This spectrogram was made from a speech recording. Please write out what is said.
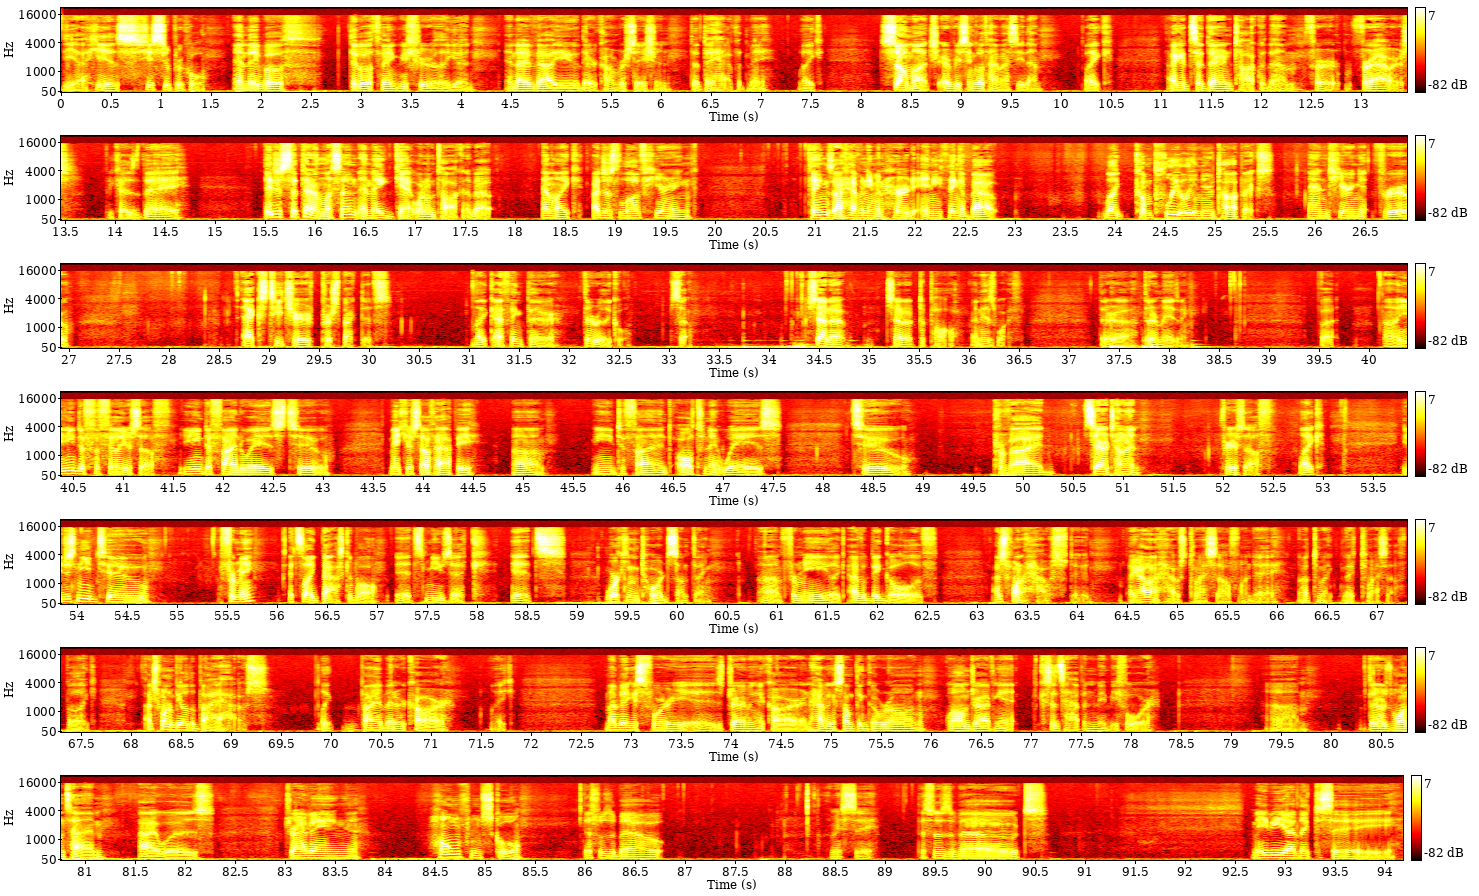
yeah he is he's super cool and they both they both make me feel really good and i value their conversation that they have with me like so much every single time i see them like i could sit there and talk with them for for hours because they they just sit there and listen and they get what i'm talking about and like i just love hearing things I haven't even heard anything about, like completely new topics, and hearing it through ex teacher perspectives. Like I think they're they're really cool. So shout out shout out to Paul and his wife. They're uh, they're amazing. But uh, you need to fulfill yourself. You need to find ways to make yourself happy. Um, you need to find alternate ways to provide serotonin for yourself. Like, you just need to, for me, it's like basketball, it's music, it's working towards something. Um, for me, like, I have a big goal of, I just want a house, dude. Like, I want a house to myself one day. Not to my, like, to myself, but like, I just want to be able to buy a house, like, buy a better car. Like, my biggest worry is driving a car and having something go wrong while I'm driving it because it's happened to me before. Um, there was one time I was driving home from school. This was about, let me see, this was about maybe I'd like to say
